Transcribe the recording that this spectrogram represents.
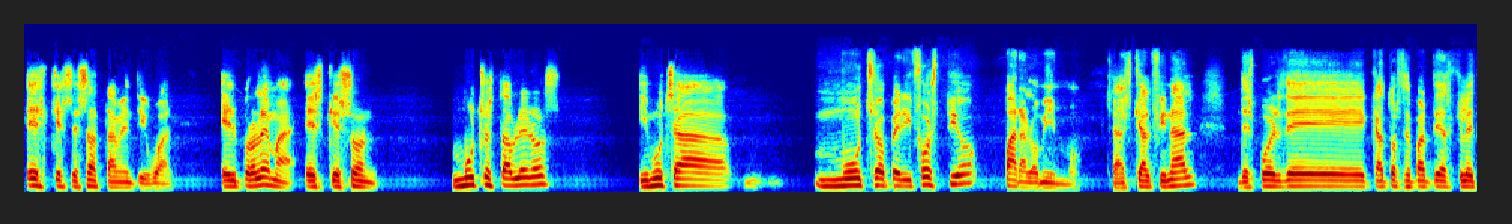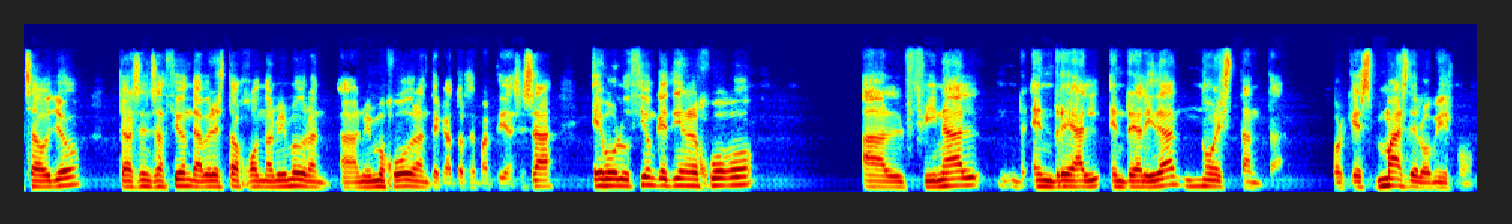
es que es exactamente igual. El problema es que son muchos tableros y mucha, mucho perifostio para lo mismo. O sea, es que al final, después de 14 partidas que le he echado yo, te da la sensación de haber estado jugando al mismo, durante, al mismo juego durante 14 partidas. Esa evolución que tiene el juego, al final, en, real, en realidad, no es tanta. porque es más de lo mismo.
